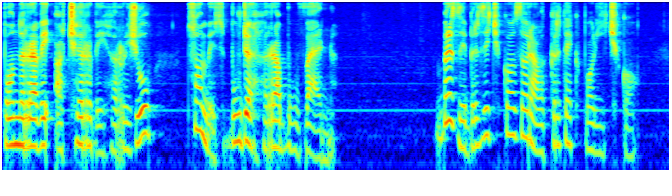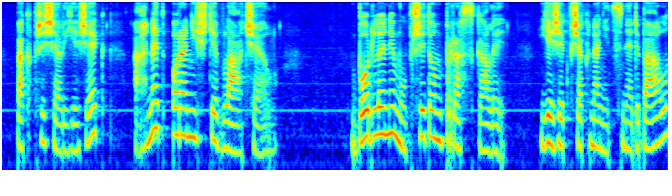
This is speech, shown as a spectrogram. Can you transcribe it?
Ponravy a červy hryžu, co mi zbude hrabu ven. Brzy brzičko zoral krtek políčko. Pak přišel ježek a hned oraniště vláčel. Bodliny mu přitom praskaly. Ježek však na nic nedbal,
